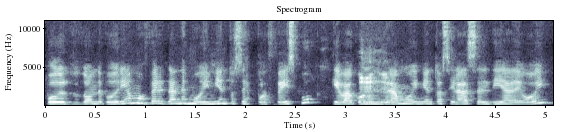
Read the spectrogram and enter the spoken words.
por donde podríamos ver grandes movimientos es por Facebook, que va con un gran movimiento hacia el alza el día de hoy.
